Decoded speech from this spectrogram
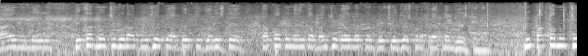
ఖాయం ఉండేది ఇక్కడ నుంచి కూడా బీజేపీ అభ్యర్థి గెలిస్తే తప్పకుండా ఇంకా మంచి డెవలప్మెంట్ గురించి చేసుకునే ప్రయత్నం చేస్తున్నాం. మీ పక్క నుంచే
